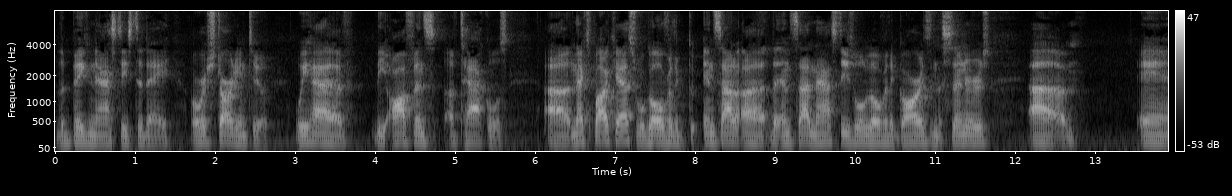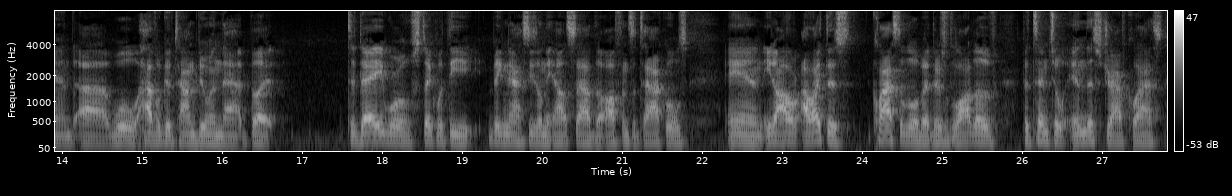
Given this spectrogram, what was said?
the big nasties today, or we're starting to. We have the offensive tackles. Uh, next podcast, we'll go over the inside, uh, the inside nasties. We'll go over the guards and the centers. Um, and uh, we'll have a good time doing that. But today we'll stick with the big nasties on the outside, the offensive tackles, and you know I, I like this class a little bit. There's a lot of potential in this draft class.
